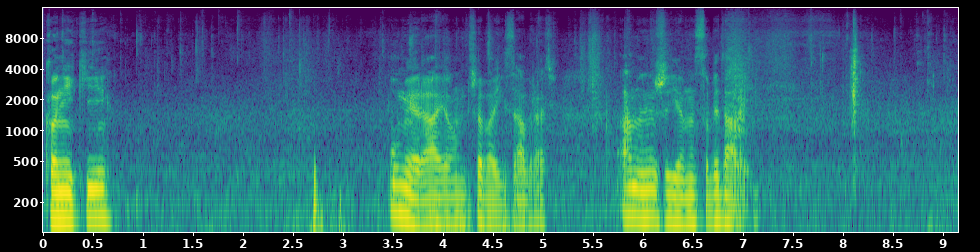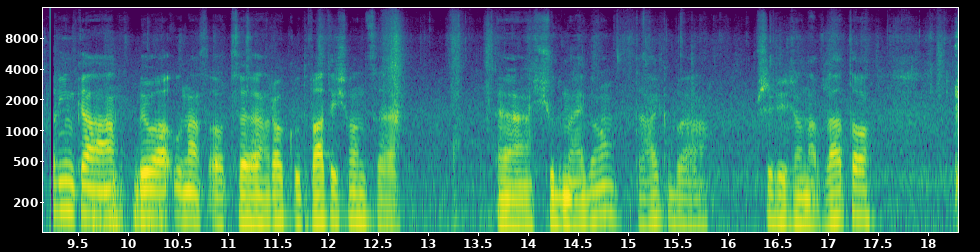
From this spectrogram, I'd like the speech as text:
koniki umierają, trzeba ich zabrać, a my żyjemy sobie dalej. Linka była u nas od e, roku 2007, tak, była przywieziona w lato.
